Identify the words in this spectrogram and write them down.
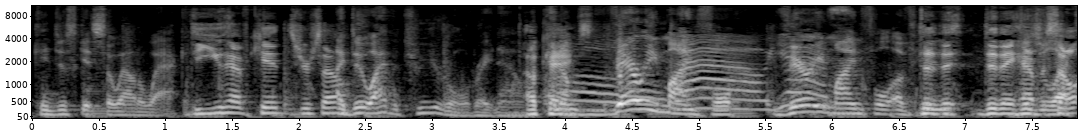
can just get so out of whack. Do you have kids yourself? I do. I have a two-year-old right now. Okay. and Oh, I'm very mindful, wow, very mindful of Do they, do they have a cell?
